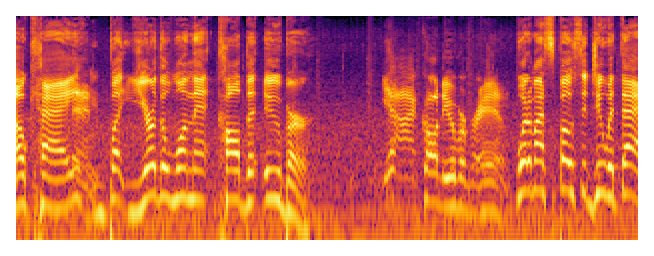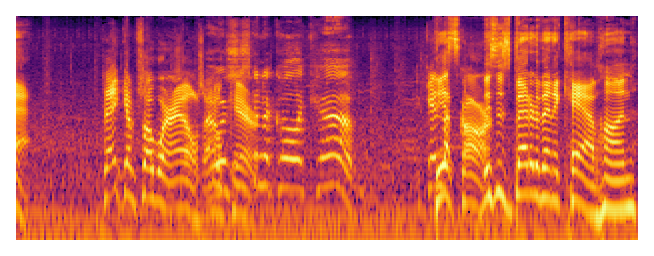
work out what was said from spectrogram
Okay, but you're the one that called the Uber. Yeah, I called the Uber for him. What am I supposed to do with that? Take him somewhere else. I, don't care. I was care. just gonna call a cab. Get in This, the car. this is better than a cab, hun.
